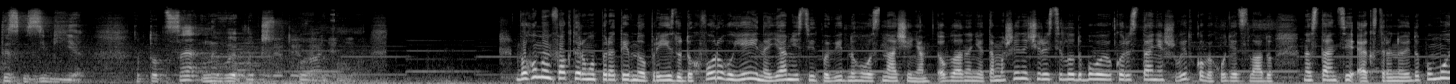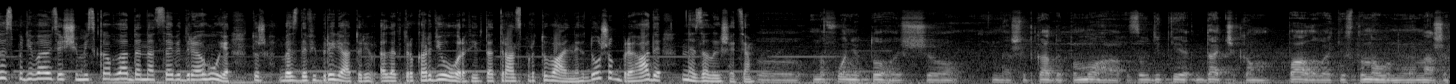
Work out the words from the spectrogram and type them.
тиск зіб'є. Тобто це не виклик швидкої допомоги. Вагомим фактором оперативного приїзду до хворого є і наявність відповідного оснащення. Обладнання та машини через цілодобове використання швидко виходять з ладу. На станції екстреної допомоги сподіваються, що міська влада на це відреагує. Тож без дефібриляторів, електрокардіографів та транспортувальних дошок бригади не залишаться. Е, на фоні того, що е, швидка допомога завдяки датчикам палива, які встановлені на наших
